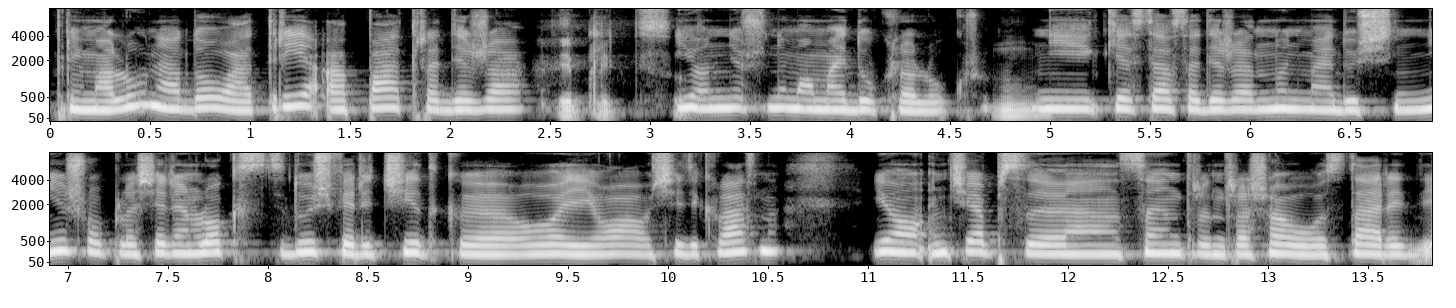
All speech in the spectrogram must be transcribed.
prima lună, a doua, a treia, a patra deja. E plictisă. Eu nici nu mă mai duc la lucru. Mm-hmm. Ni chestia asta deja nu mai duci nici o plăcere. În loc să te duci fericit că, oi, wow, și de clasă, eu încep să, să intru într-așa o stare de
